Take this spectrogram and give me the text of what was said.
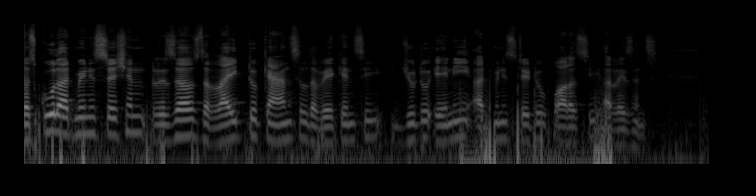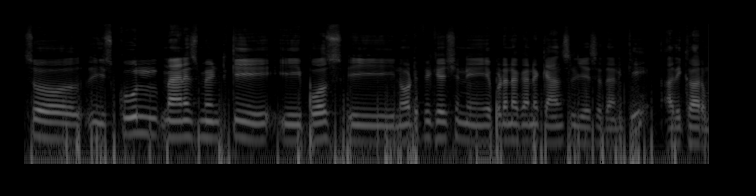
the school administration reserves the right to cancel the vacancy due to any administrative policy or reasons so ఈ స్కూల్ మేనేజ్మెంట్కి ఈ పోస్ట్ ఈ నోటిఫికేషన్ ఎప్పుడైనా కానీ క్యాన్సిల్ చేసేదానికి అధికారం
